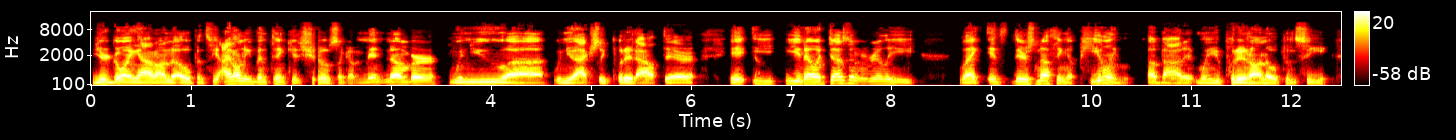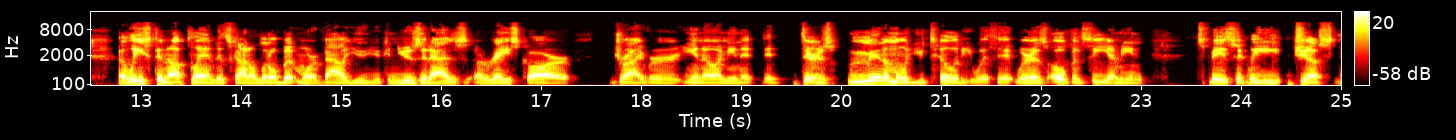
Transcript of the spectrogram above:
you're going out onto OpenSea. I don't even think it shows like a mint number when you uh when you actually put it out there. It you know it doesn't really like it's there's nothing appealing about it when you put it on OpenSea. At least in Upland, it's got a little bit more value. You can use it as a race car driver. You know, I mean, it, it there's minimal utility with it. Whereas OpenSea, I mean, it's basically just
